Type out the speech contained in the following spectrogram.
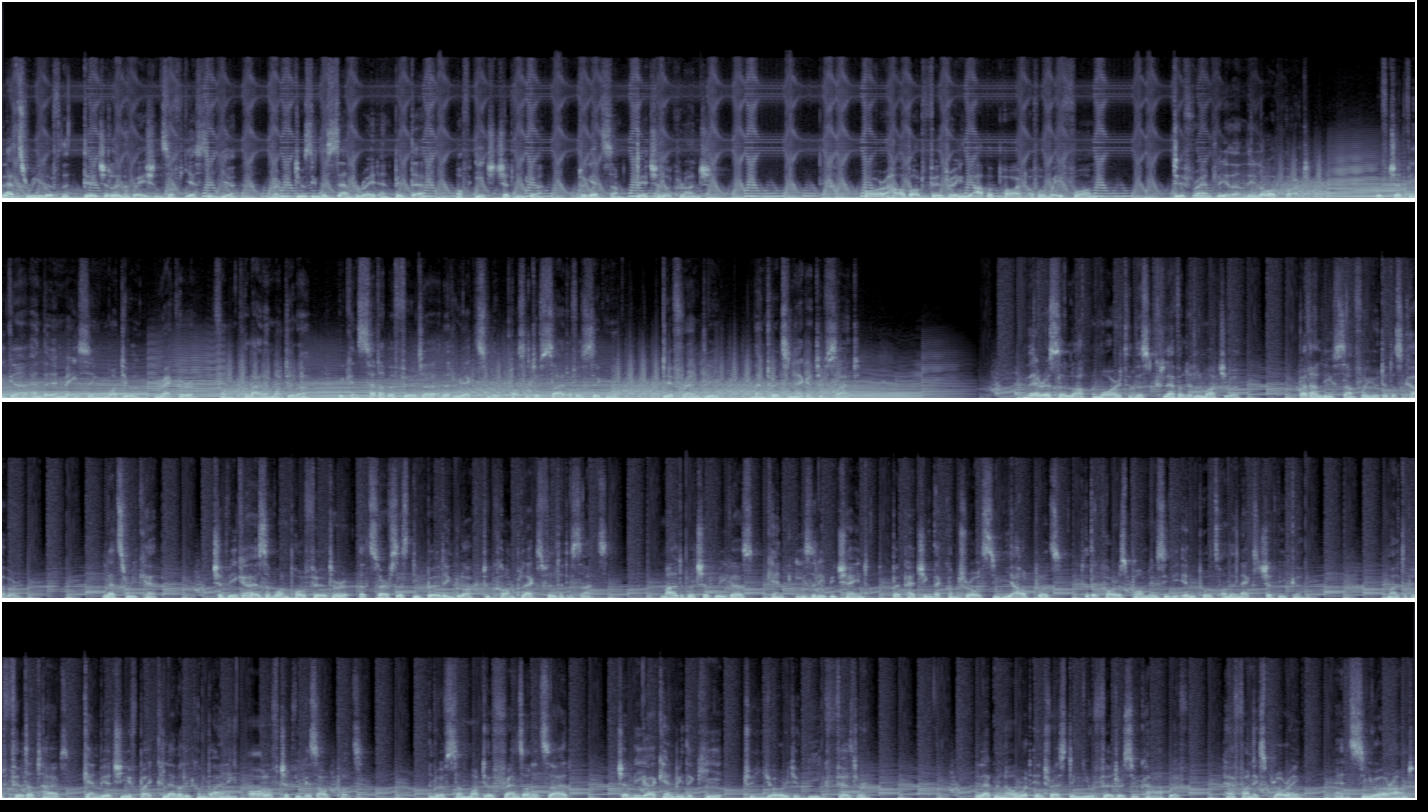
Let's relive the digital innovations of yesteryear by reducing the sample rate and bit depth of each Jadwiga to get some digital crunch. Or how about filtering the upper part of a waveform differently than the lower part? With Jadwiga and the amazing module Wrecker from Collider Modular, we can set up a filter that reacts to the positive side of a signal differently than to its negative side. There is a lot more to this clever little module, but I'll leave some for you to discover. Let's recap. Jadwiga is a one-pole filter that serves as the building block to complex filter designs. Multiple Jadwigas can easily be chained by patching the controlled CV outputs to the corresponding CV inputs on the next Jadwiga. Multiple filter types can be achieved by cleverly combining all of Jadwiga's outputs and with some module friends on its side, Jadwiga can be the key to your unique filter. Let me know what interesting new filters you come up with. Have fun exploring and see you around!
